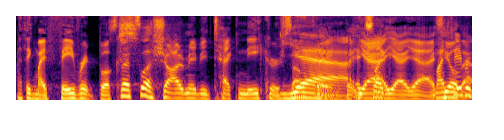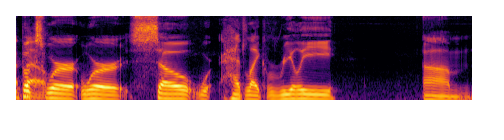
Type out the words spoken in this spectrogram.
I think my favorite books. That's less genre, maybe technique or something. Yeah, but yeah, like- yeah, yeah. I my favorite that, books though. were were so were, had like really um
